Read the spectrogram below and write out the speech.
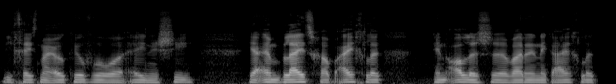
die geeft mij ook heel veel energie. Ja, en blijdschap eigenlijk in alles eh, waarin ik eigenlijk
